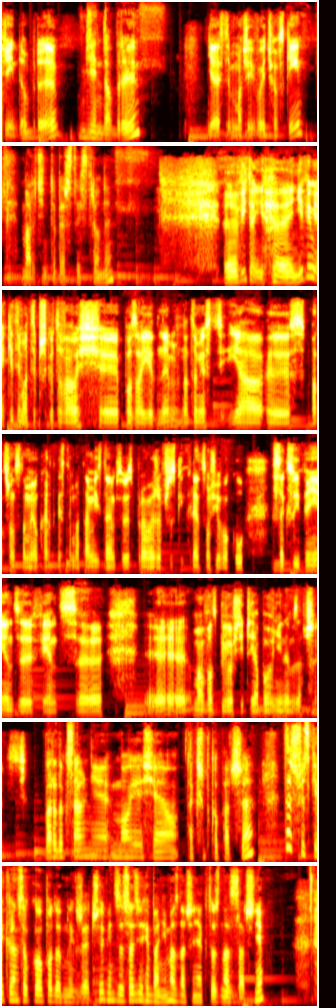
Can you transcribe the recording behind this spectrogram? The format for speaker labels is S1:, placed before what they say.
S1: Dzień dobry.
S2: Dzień dobry.
S1: Ja jestem Maciej Wojciechowski.
S2: Marcin Teber z tej strony.
S1: E, witaj. E, nie wiem, jakie tematy przygotowałeś e, poza jednym, natomiast ja patrząc na moją kartkę z tematami zdałem sobie sprawę, że wszystkie kręcą się wokół seksu i pieniędzy, więc mam wątpliwości, czy ja powinienem zacząć.
S2: Paradoksalnie moje się tak szybko patrzę. Też wszystkie kręcą koło podobnych rzeczy, więc w zasadzie chyba nie ma znaczenia, kto z nas zacznie.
